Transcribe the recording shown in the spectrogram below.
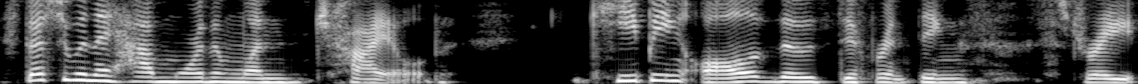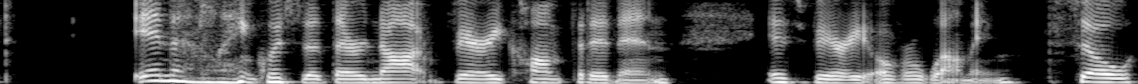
especially when they have more than one child. Keeping all of those different things straight in a language that they're not very confident in is very overwhelming. So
